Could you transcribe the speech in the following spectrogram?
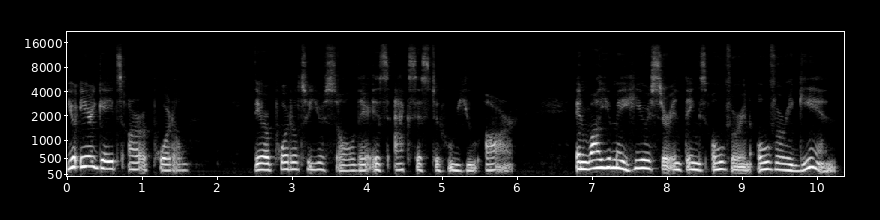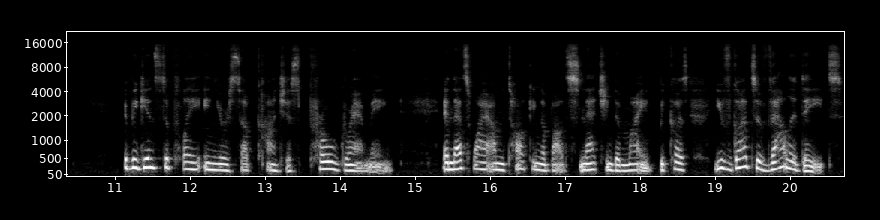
Your ear gates are a portal. They're a portal to your soul. There is access to who you are. And while you may hear certain things over and over again, it begins to play in your subconscious programming. And that's why I'm talking about snatching the mic because you've got to validate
